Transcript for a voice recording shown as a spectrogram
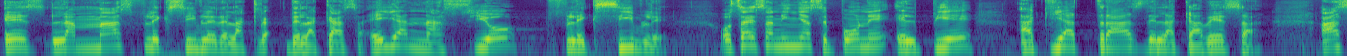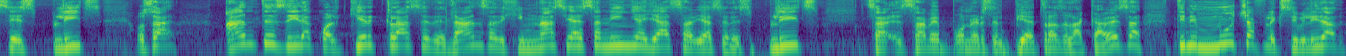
es la más flexible de la, de la casa. Ella nació flexible. O sea, esa niña se pone el pie aquí atrás de la cabeza, hace splits. O sea, antes de ir a cualquier clase de danza, de gimnasia, esa niña ya sabía hacer splits, sabe ponerse el pie detrás de la cabeza, tiene mucha flexibilidad.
